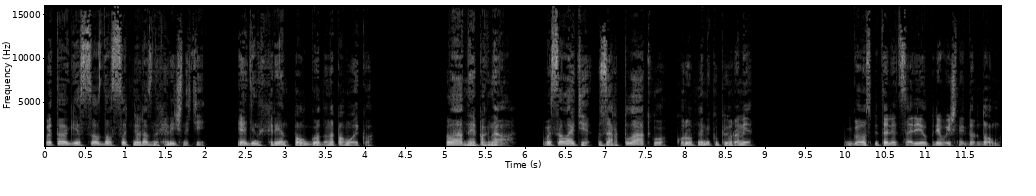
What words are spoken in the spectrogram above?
В итоге создал сотню разных личностей и один хрен полгода на помойку. Ладно, я погнал. Высылайте зарплатку крупными купюрами. В госпитале царил привычный дурдом.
